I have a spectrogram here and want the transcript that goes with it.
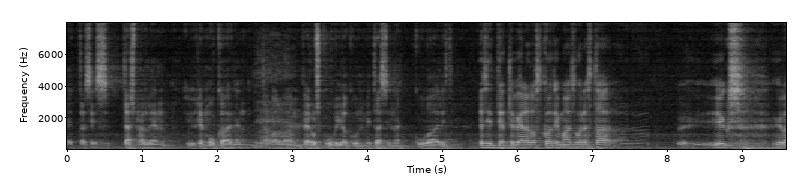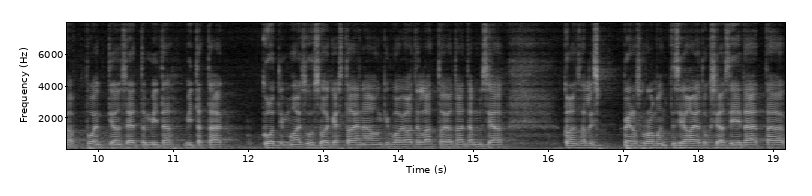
että siis täsmälleen yhdenmukainen tavallaan peruskuvio kuin mitä sinä kuvailit. Ja sitten että vielä tuosta kotimaisuudesta yksi hyvä pointti on se, että mitä, mitä tämä kotimaisuus oikeastaan enää onkin. Voi ajatella, että on jotain tämmöisiä kansallispersuromanttisia ajatuksia siitä, että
